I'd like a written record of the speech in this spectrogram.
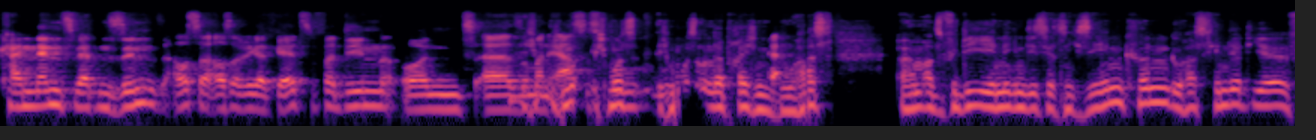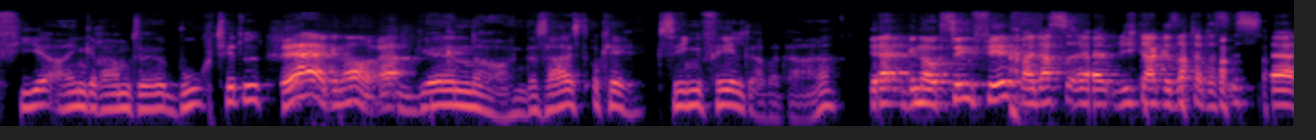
keinen nennenswerten Sinn, außer, außer wieder Geld zu verdienen. Und äh, so mein ich, erstes ich, muss, ich muss unterbrechen. Ja. Du hast also für diejenigen, die es jetzt nicht sehen können, du hast hinter dir vier eingerahmte Buchtitel. Ja, genau. Ja. Genau. Das heißt, okay, Xing fehlt aber da. Ne? Ja, genau, Xing fehlt, weil das, äh, wie ich gerade gesagt habe, das ist, äh,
